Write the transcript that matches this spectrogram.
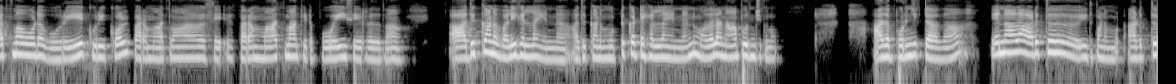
ஆத்மாவோட ஒரே குறிக்கோள் பரமாத்மா சே பரமாத்மா கிட்ட போய் சேர்றது தான். அதுக்கான வழிகள்லாம் என்ன? அதுக்கான முட்டுக்கட்டைகள்லாம் என்னன்னு முதல்ல நான் புரிஞ்சுக்கணும். அதை புரிஞ்சுக்கிட்டாதான் என்னால் அடுத்து இது பண்ண மு அடுத்து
